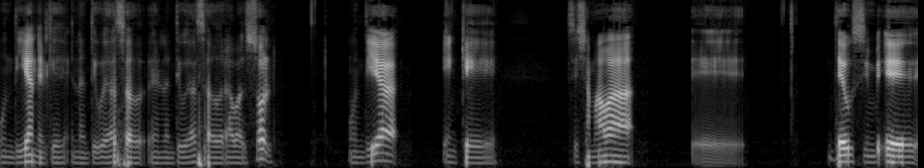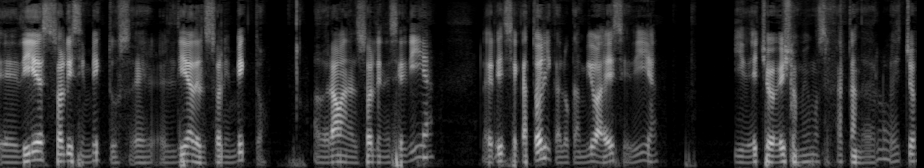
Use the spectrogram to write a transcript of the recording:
un día en el que en la antigüedad se, en la antigüedad se adoraba al sol, un día en que se llamaba eh, Deus eh, eh, Dies Solis Invictus, el día del sol invicto. Adoraban al sol en ese día. La Iglesia Católica lo cambió a ese día. Y de hecho ellos mismos se jactan de haberlo hecho.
